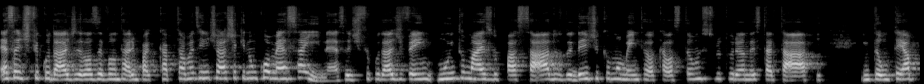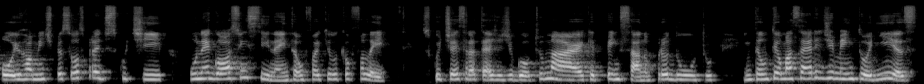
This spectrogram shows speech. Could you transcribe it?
essa dificuldade delas levantarem capital, mas a gente acha que não começa aí, né? Essa dificuldade vem muito mais do passado, desde que o momento que elas estão estruturando a startup, então ter apoio, realmente pessoas para discutir o negócio em si, né? Então foi aquilo que eu falei, discutir a estratégia de go-to-market, pensar no produto, então ter uma série de mentorias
